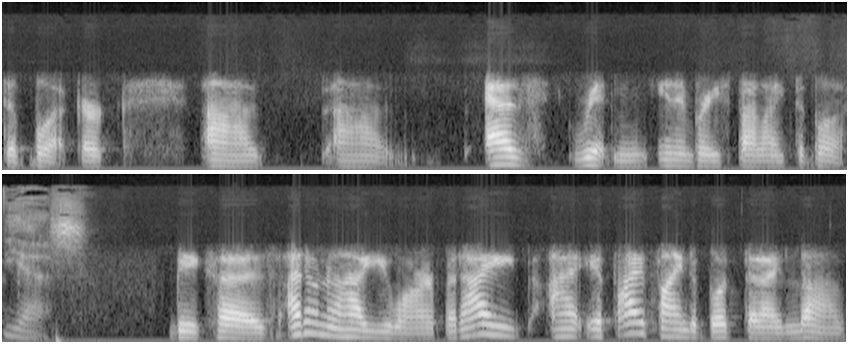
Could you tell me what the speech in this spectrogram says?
the book, or uh, uh, as written in Embraced by Light, the book Yes. because I don't know how you are, but I, I if I find a book that I love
